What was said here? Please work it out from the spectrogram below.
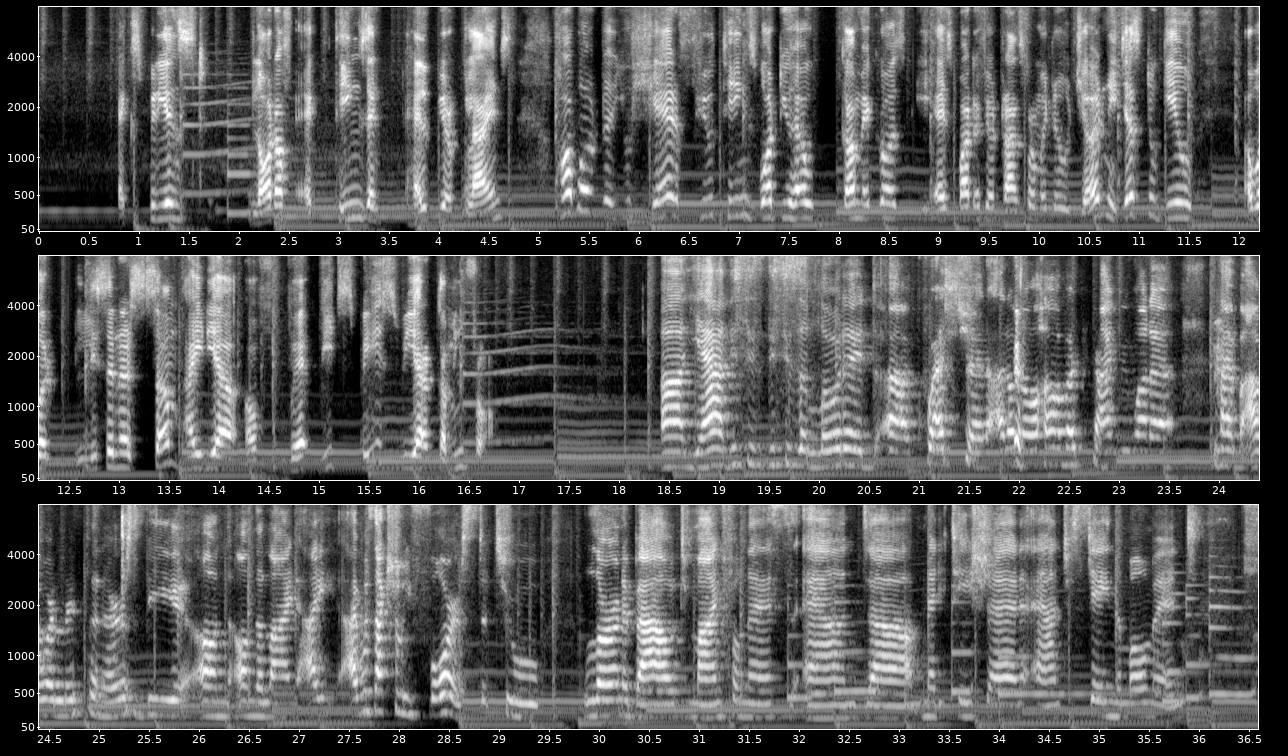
experienced lot of uh, things and help your clients. How about you share a few things what you have come across as part of your transformative journey, just to give our listeners some idea of where, which space we are coming from. Uh, yeah, this is this is a loaded uh, question. I don't know how much time we want to have our listeners be on on the line. I I was actually forced to learn about mindfulness and uh, meditation and to stay in the moment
